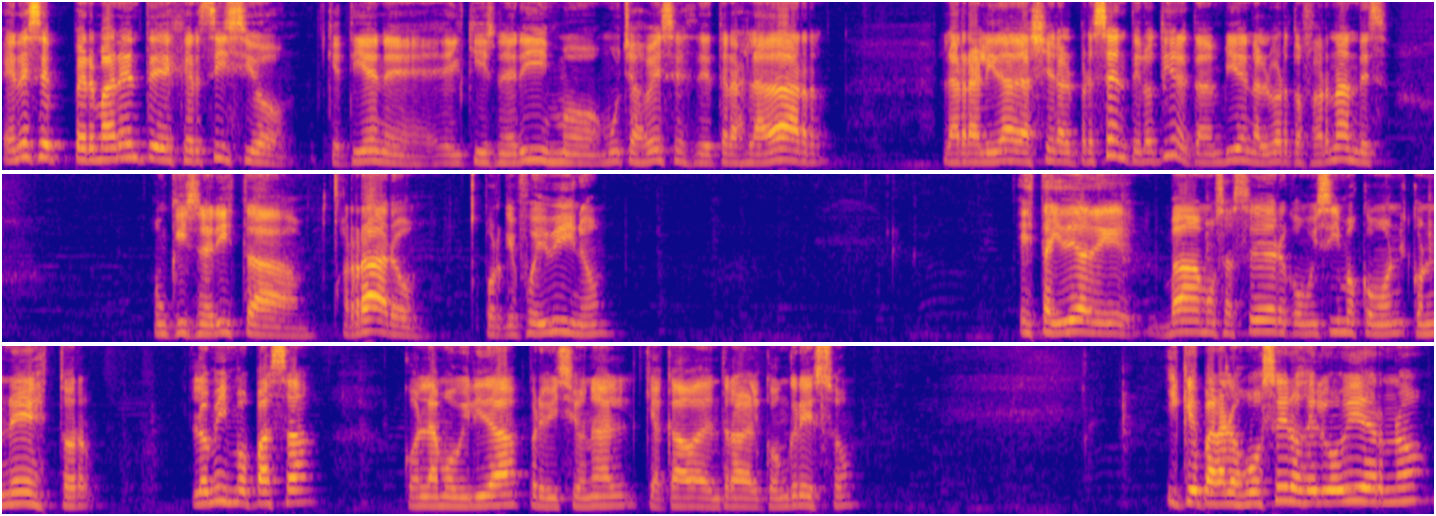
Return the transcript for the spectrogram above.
En ese permanente ejercicio que tiene el kirchnerismo muchas veces de trasladar la realidad de ayer al presente, lo tiene también Alberto Fernández, un kirchnerista raro, porque fue y vino. Esta idea de vamos a hacer como hicimos con Néstor, lo mismo pasa con la movilidad previsional que acaba de entrar al Congreso. Y que para los voceros del gobierno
